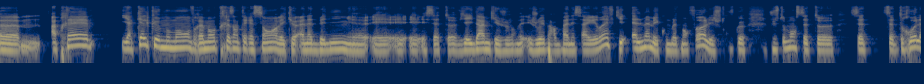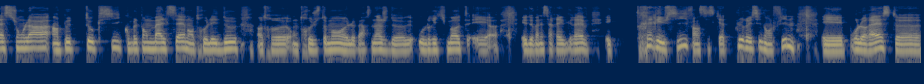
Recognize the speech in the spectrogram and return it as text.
Euh, après, il y a quelques moments vraiment très intéressants avec euh, Annette Bening et, et, et, cette vieille dame qui est jouée, par Vanessa Redgrave, qui elle-même est complètement folle. Et je trouve que justement euh, cette cette relation-là, un peu toxique, complètement malsaine entre les deux, entre entre justement le personnage de Ulrich Mott et euh, et de Vanessa Redgrave, est très réussi. Enfin, c'est ce qu'il y a de plus réussi dans le film. Et pour le reste, euh,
